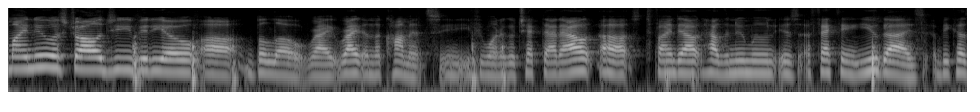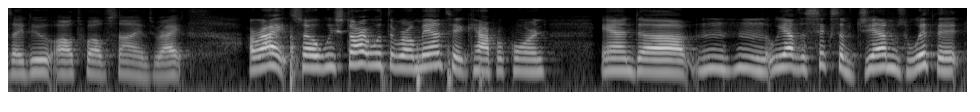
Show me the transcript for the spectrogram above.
my new astrology video uh, below, right, right in the comments. If you want to go check that out, uh, to find out how the new moon is affecting you guys, because I do all 12 signs, right? All right, so we start with the romantic Capricorn, and uh, mm-hmm, we have the six of gems with it.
